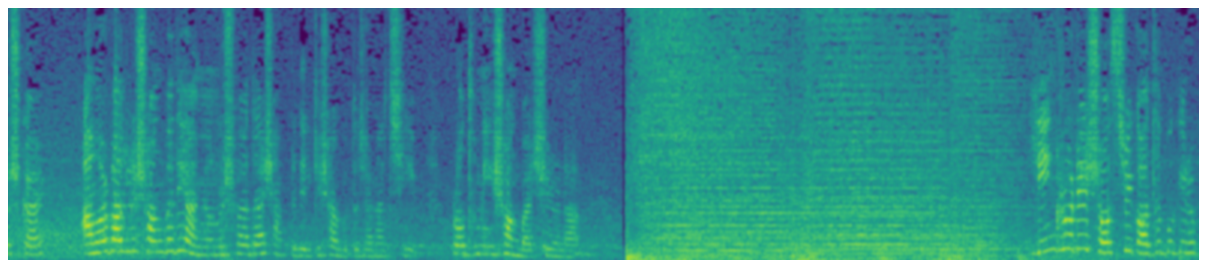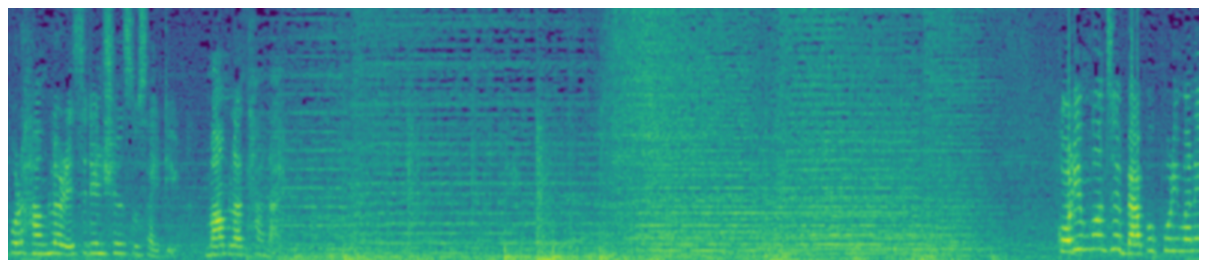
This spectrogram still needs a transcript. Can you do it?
নমস্কার। আমার বাংলা সংবাদে আমি অনুষ্কা দাস আপনাদেরকে স্বাগত জানাচ্ছি। প্রথমেই সংবাদ শিরোনাম। লিংক রোডের সস্ত্রীক অধ্যাপকের উপর হামলা রেসিডেন্সিয়াল সোসাইটির মামলা থানায়। করিমগঞ্জে ব্যাপক পরিমাণে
